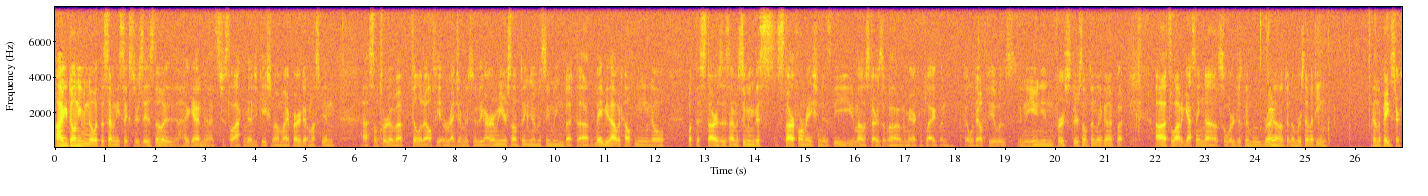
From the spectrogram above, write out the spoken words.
I don't even know what the 76ers is, though. Again, it's just a lack of education on my part. It must be in uh, some sort of a Philadelphia regiment of the army or something, I'm assuming. But uh, maybe that would help me know what the stars is. I'm assuming this star formation is the amount of stars that went on the American flag when Philadelphia was in the Union first or something like that. But uh, that's a lot of guessing, uh, so we're just going to move right on to number 17 and the Pacers.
